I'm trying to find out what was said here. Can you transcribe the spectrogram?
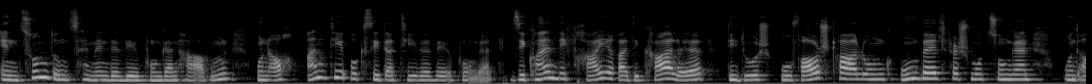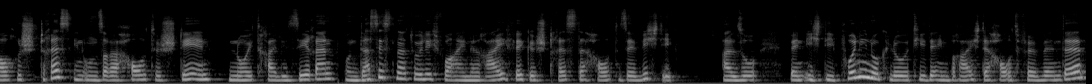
entzündungshemmende Wirkungen haben und auch antioxidative Wirkungen. Sie können die freien Radikale, die durch UV-Strahlung, Umweltverschmutzungen und auch Stress in unserer Haut stehen, neutralisieren. Und das ist natürlich für eine reife, gestresste Haut sehr wichtig. Also wenn ich die Polynukleotide im Bereich der Haut verwende,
